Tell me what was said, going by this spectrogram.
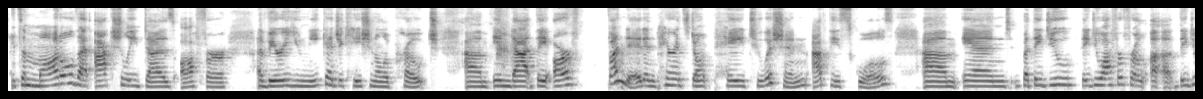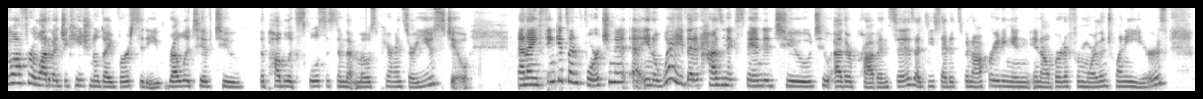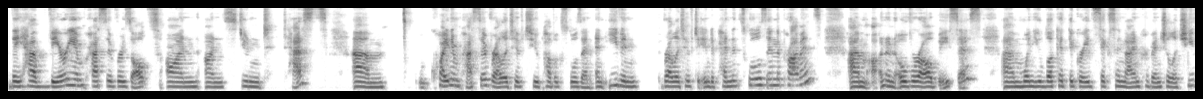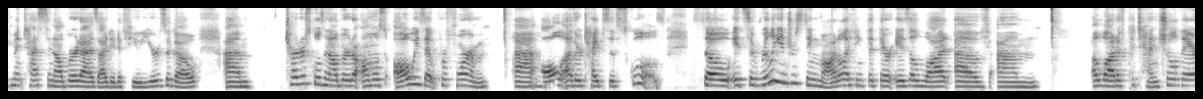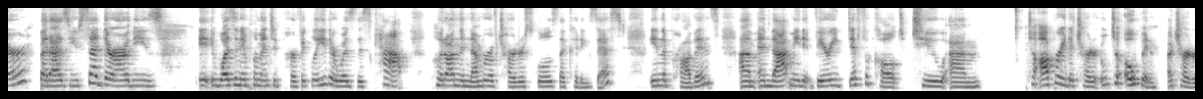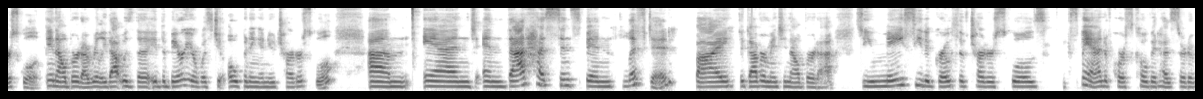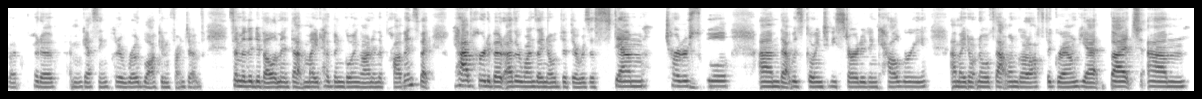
it's a model that actually does offer a very unique educational approach um, in that they are funded and parents don't pay tuition at these schools um, and but they do they do offer for uh, they do offer a lot of educational diversity relative to the public school system that most parents are used to. And i think it's unfortunate uh, in a way that it hasn't expanded to to other provinces. As you said it's been operating in in alberta for more than 20 years. They have very impressive results on on student tests um, quite impressive relative to public schools and, and even relative to independent schools in the province um, on an overall basis. Um, when you look at the grade six and nine provincial achievement tests in Alberta, as I did a few years ago, um, charter schools in Alberta almost always outperform uh, mm. all other types of schools. So it's a really interesting model. I think that there is a lot of um, a lot of potential there, but as you said, there are these it, wasn't implemented perfectly. There was this cap put on the number of charter schools that could exist in the province, um, and that made it very difficult to um, to operate a charter to open a charter school in alberta really. That was the the barrier was to opening a new charter school. Um, and and that has since been lifted by the government in alberta so you may see the growth of charter schools expand. Of course, COVID has sort of put a, I'm guessing, put a roadblock in front of some of the development that might have been going on in the province. But we have heard about other ones. I know that there was a STEM charter mm. school um, that was going to be started in Calgary. Um, I don't know if that one got off the ground yet, but um,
